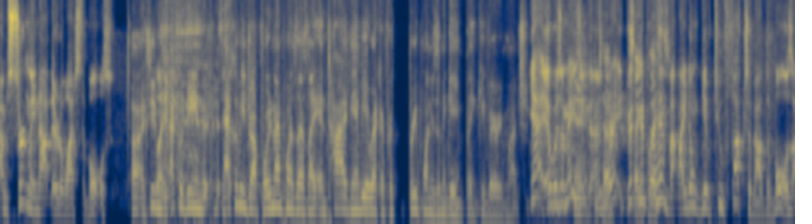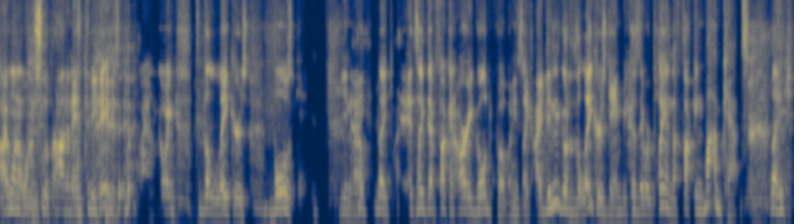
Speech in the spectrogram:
I'm certainly not there to watch the Bulls. Uh, excuse me. Zach LaVine. Zach LaVine dropped 49 points last night and tied the NBA record for three pointers in a game. Thank you very much. Yeah, it was amazing. Yeah, That was great. Good, good for him. But I don't give two fucks about the Bulls. I want to watch LeBron and Anthony Davis. That's why I'm going to the Lakers Bulls game. You know, like it's like that fucking Ari Gold quote when he's like, "I didn't go to the Lakers game because they were playing the fucking Bobcats." Like,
